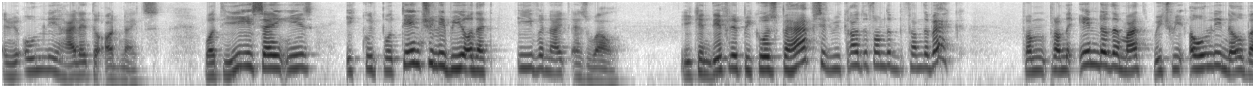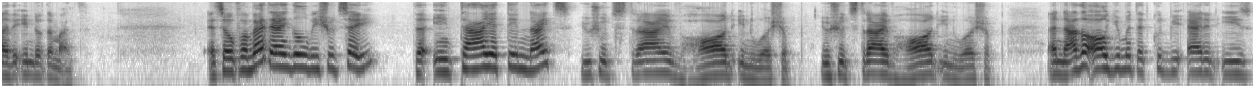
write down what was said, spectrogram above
and we only highlight the odd nights. What he is saying is it could potentially be on that even night as well. It can definitely because perhaps it we counted from the from the back, from from the end of the month, which we only know by the end of the month. And so from that angle, we should say the entire 10 nights, you should strive hard in worship. You should strive hard in worship. Another argument that could be added is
